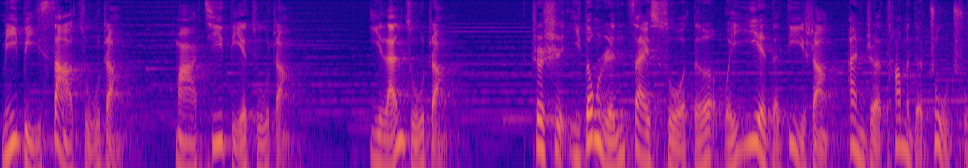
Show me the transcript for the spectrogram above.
米比萨族长、马基迭族长、以兰族长。这是以东人在所得为业的地上，按着他们的住处，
